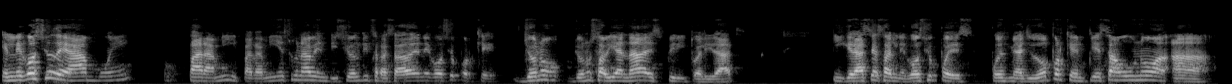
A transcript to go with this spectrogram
el negocio de Amway, para mí, para mí es una bendición disfrazada de negocio porque yo no, yo no sabía nada de espiritualidad y gracias al negocio, pues, pues me ayudó porque empieza uno a,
